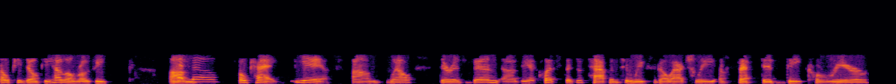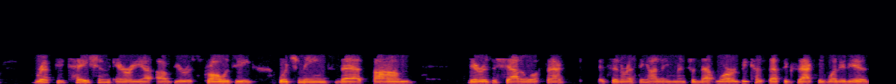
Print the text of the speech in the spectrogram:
Okie dokie. Hello, Rosie. Um, Hello. Okay. Yes. Um, well, there has been uh, the eclipse that just happened two weeks ago. Actually, affected the career reputation area of your astrology, which means that um, there is a shadow effect. It's interesting Ilene mentioned that word because that's exactly what it is.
